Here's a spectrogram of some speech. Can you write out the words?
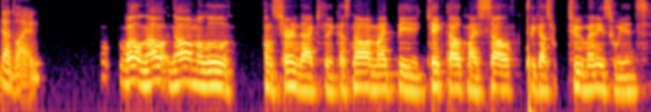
deadline? Well, now now I'm a little concerned actually because now I might be kicked out myself because too many Swedes.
